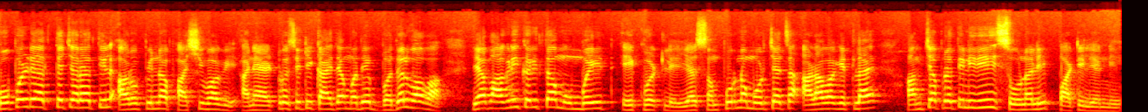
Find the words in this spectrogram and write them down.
कोपर्डे अत्याचारातील आरोपींना फाशी व्हावी आणि ॲट्रोसिटी कायद्यामध्ये बदल व्हावा या मागणीकरिता मुंबईत एकवटले. या संपूर्ण मोर्चाचा आढावा घेतलाय आमच्या प्रतिनिधी सोनाली पाटील यांनी.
